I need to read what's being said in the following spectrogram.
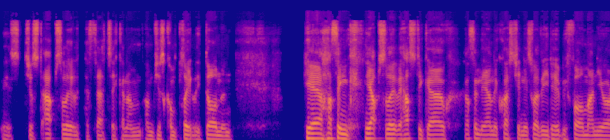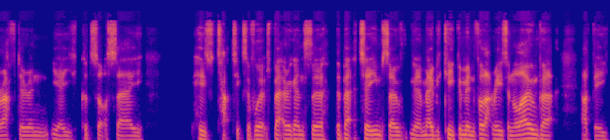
it's just absolutely pathetic. And I'm, I'm just completely done. And yeah, I think he absolutely has to go. I think the only question is whether you do it before Manu or after. And yeah, you could sort of say, his tactics have worked better against the the better team. So you know maybe keep him in for that reason alone. But I'd be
